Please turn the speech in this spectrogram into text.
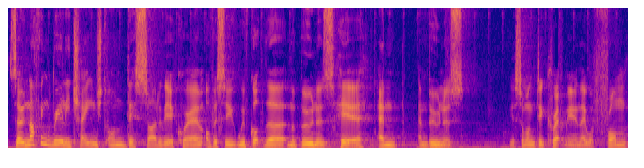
So nothing really changed on this side of the aquarium. Obviously, we've got the Mabunas here, M Mbunas. Yeah, someone did correct me and they were from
